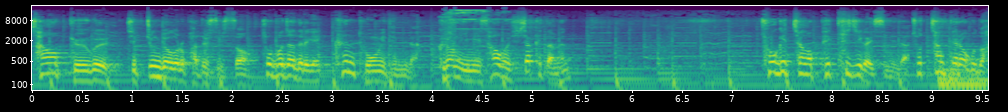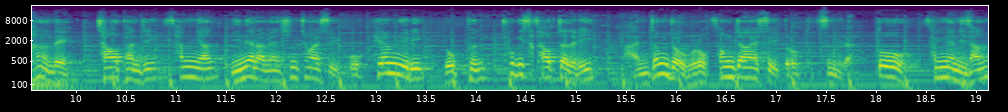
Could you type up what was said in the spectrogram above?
창업 교육을 집중적으로 받을 수 있어 초보자들에게 큰 도움이 됩니다. 그럼 이미 사업을 시작했다면 초기 창업 패키지가 있습니다. 초창패라고도 하는데 창업한 지 3년 이내라면 신청할 수 있고 회원율이 높은 초기 사업자들이 안정적으로 성장할 수 있도록 돕습니다. 또 3년 이상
